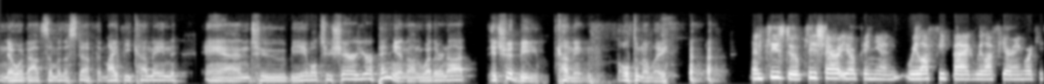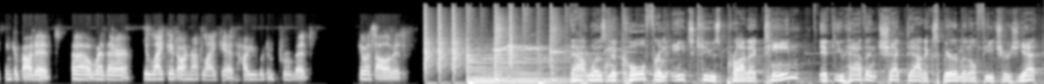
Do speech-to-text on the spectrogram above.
know about some of the stuff that might be coming and to be able to share your opinion on whether or not it should be coming ultimately. And please do, please share your opinion. We love feedback. We love hearing what you think about it, uh, whether you like it or not like it, how you would improve it. Give us all of it. That was Nicole from HQ's product team. If you haven't checked out experimental features yet,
